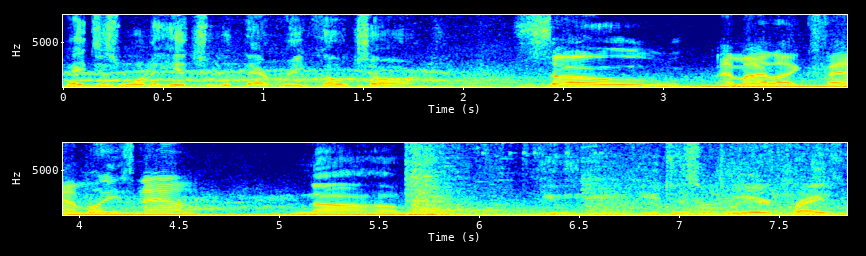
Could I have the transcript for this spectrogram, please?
They just want to hit you with that RICO charge. So, am I like families now? Nah, homie. You, you, you just a weird, crazy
